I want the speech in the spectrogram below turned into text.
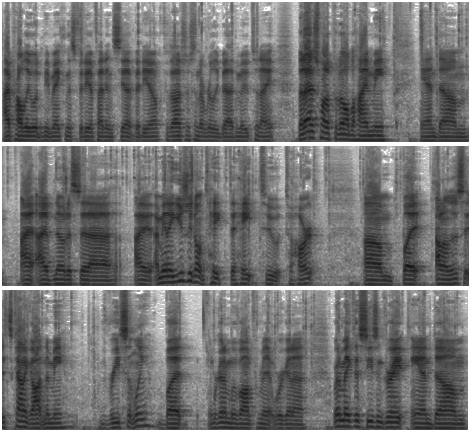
I probably wouldn't be making this video if I didn't see that video because I was just in a really bad mood tonight. But I just want to put it all behind me, and um, I, I've noticed that uh, I I mean I usually don't take the hate to to heart. Um, but I don't know, this, it's kind of gotten to me recently, but we're gonna move on from it. We're gonna we're gonna make this season great and um,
